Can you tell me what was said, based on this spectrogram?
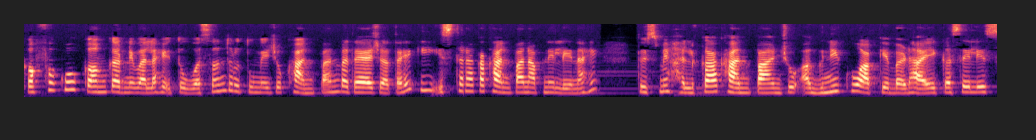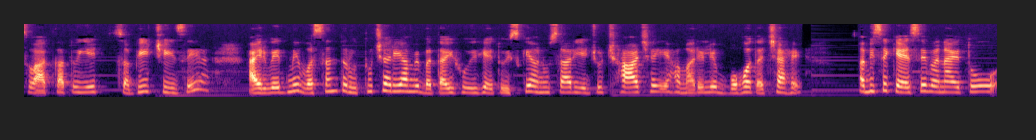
कफ को कम करने वाला है। तो वसंत ऋतु में जो खान पान बताया जाता है कि इस तरह का खान पान आपने लेना है तो इसमें हल्का खान पान जो अग्नि को आपके बढ़ाए, कसेले, स्वाद का तो ये सभी चीज़ें आयुर्वेद में वसंत ऋतुचर्या में बताई हुई है। तो इसके अनुसार ये जो छाछ है, ये हमारे लिए बहुत अच्छा है। अब इसे कैसे बनाए? तो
